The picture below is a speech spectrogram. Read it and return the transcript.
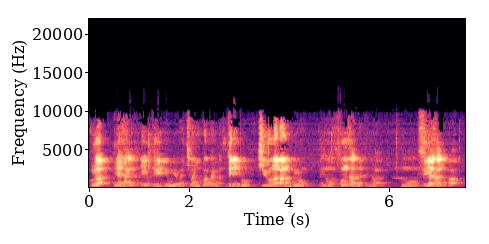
これは皆さんが例えばテレビを見れば一番よくわかります。テレビの主要な番組を、あの、スポンサーになっているのは、この薬屋さんとか、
